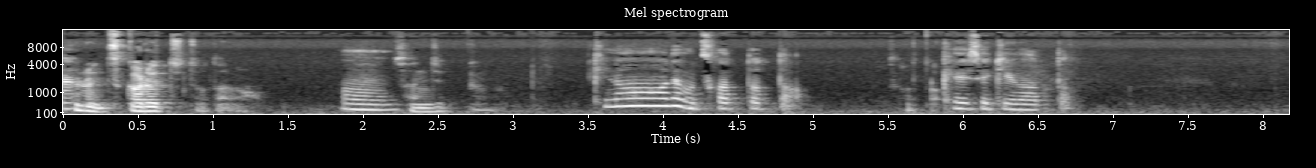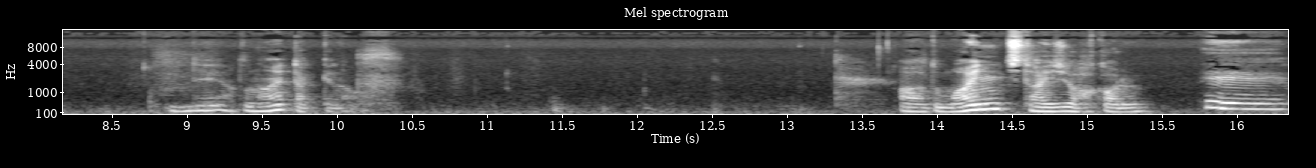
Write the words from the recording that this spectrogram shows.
風呂に浸かるって言っとったなうん。30分。昨日でも使っとった。使った。形跡があった。であと何やったっけな。ああと毎日体重測る。へえ。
